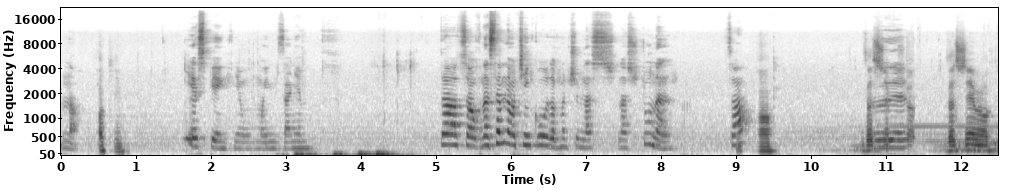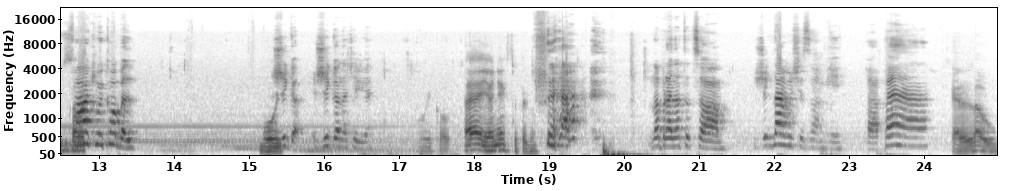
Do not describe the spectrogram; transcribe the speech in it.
No, Okej. jest pięknie moim zdaniem. To co, w następnym odcinku dokończymy nasz, nasz tunel. Co? No. Zaczniemy, zaczniemy od samego... Fuck, mój kobel. Mój, Żyga, żyga na ciebie. mój kol. Ej, ja nie chcę tego. Dobra, no to co? Żegnamy się z wami. Pa, pa. Hello.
